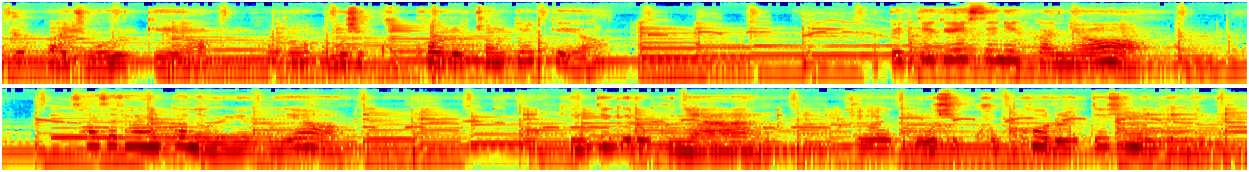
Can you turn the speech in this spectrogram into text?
이쪽까지 올게요. 코로 59코를 총 뜰게요. 자, 빼뜨기 했으니까요. 사슬 한 칸 올리고요. 긴뜨기로 그냥 쭉 59코를 뜨시면 됩니다.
